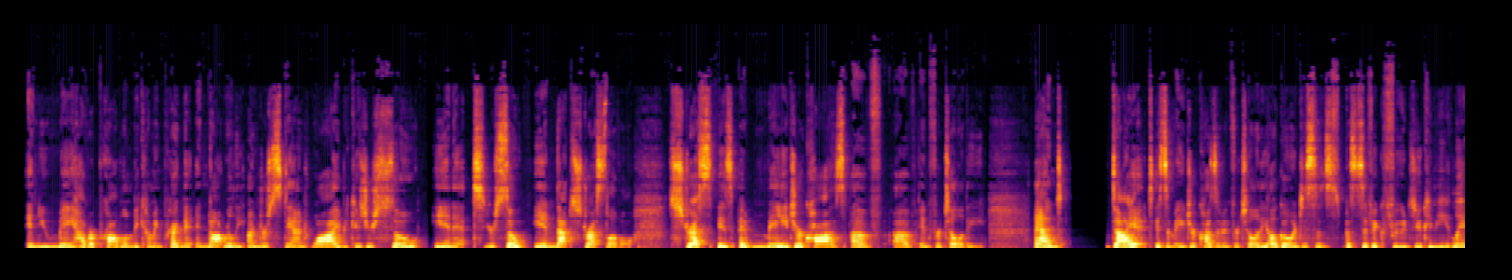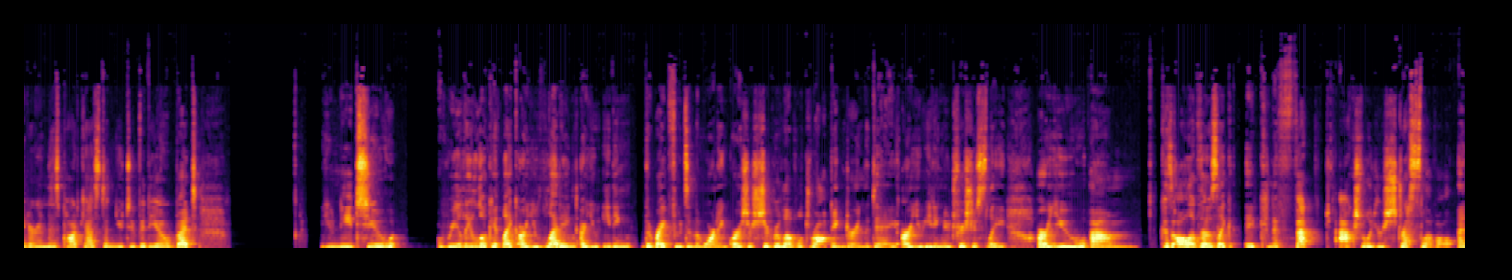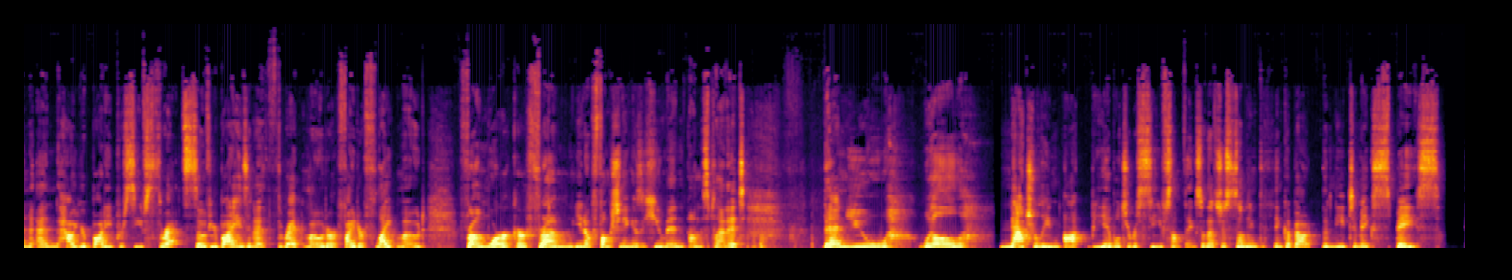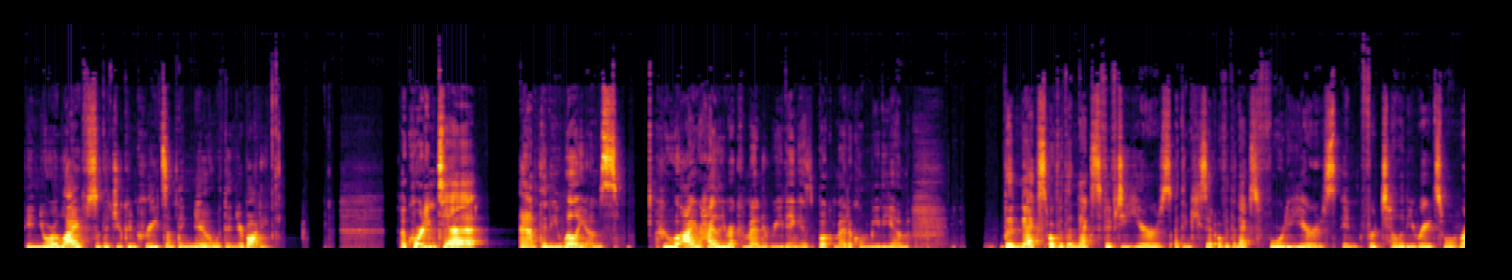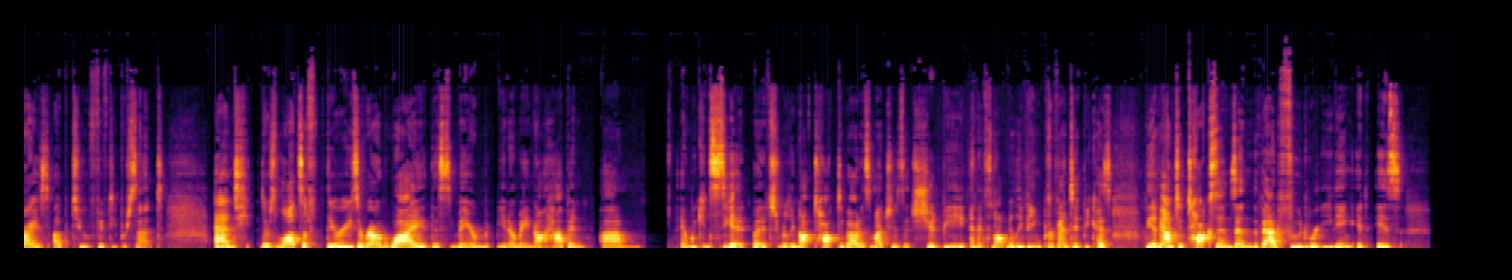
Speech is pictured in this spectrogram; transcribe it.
and you may have a problem becoming pregnant and not really understand why because you're so in it. You're so in that stress level. Stress is a major cause of, of infertility. And diet is a major cause of infertility. I'll go into some specific foods you can eat later in this podcast and YouTube video, but you need to really look at like are you letting are you eating the right foods in the morning or is your sugar level dropping during the day? Are you eating nutritiously? Are you um because all of those like it can affect actual your stress level and and how your body perceives threats. So if your body's in a threat mode or a fight or flight mode from work or from you know functioning as a human on this planet then you will naturally not be able to receive something. So that's just something to think about the need to make space in your life so that you can create something new within your body. According to Anthony Williams, who I highly recommend reading his book Medical Medium, the next over the next 50 years, I think he said over the next 40 years, infertility rates will rise up to 50%. And there's lots of theories around why this may or you know may not happen. Um, and we can see it, but it's really not talked about as much as it should be, and it's not really being prevented because the amount of toxins and the bad food we're eating, it is.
